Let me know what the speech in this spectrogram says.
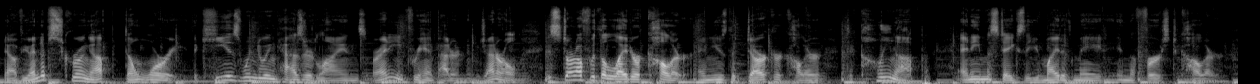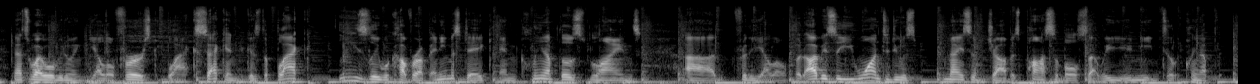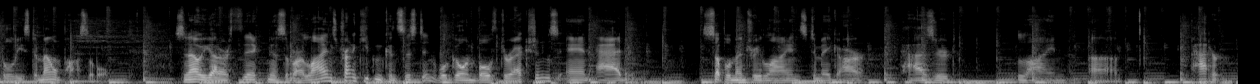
Now, if you end up screwing up, don't worry. The key is when doing hazard lines, or any freehand pattern in general, is start off with a lighter color and use the darker color to clean up any mistakes that you might have made in the first color. That's why we'll be doing yellow first, black second, because the black easily will cover up any mistake and clean up those lines uh, for the yellow. But obviously you want to do as nice of a job as possible so that way you need to clean up the least amount possible. So now we got our thickness of our lines, trying to keep them consistent. We'll go in both directions and add supplementary lines to make our hazard line uh, pattern.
